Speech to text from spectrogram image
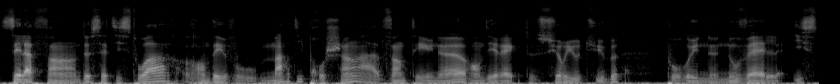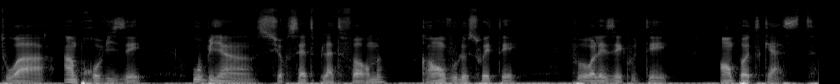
C'est la fin de cette histoire. Rendez-vous mardi prochain à 21h en direct sur YouTube pour une nouvelle histoire improvisée ou bien sur cette plateforme quand vous le souhaitez pour les écouter en podcast.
